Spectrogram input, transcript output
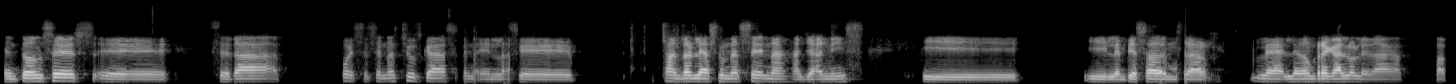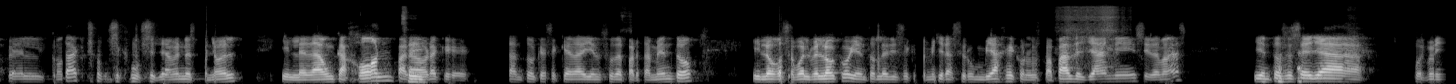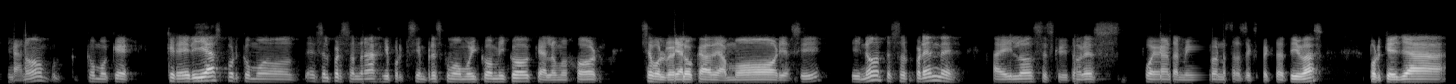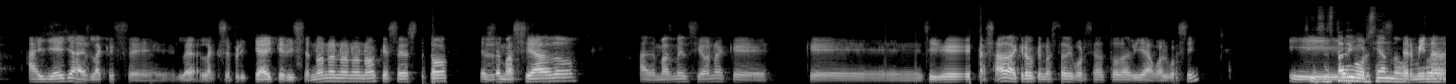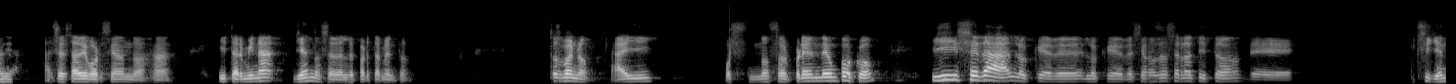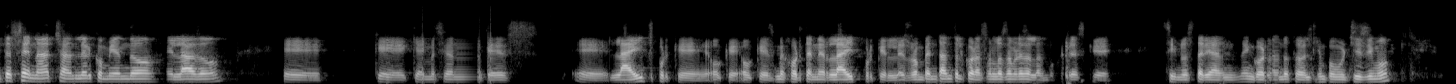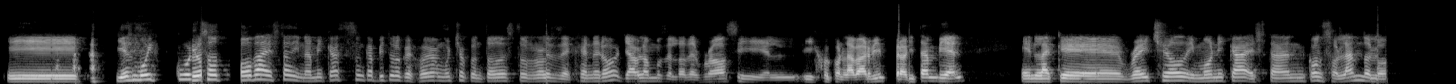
Entonces, eh, se da pues escenas chuscas en, en, las que Chandler le hace una cena a Janice y, y le empieza a demostrar, le, le, da un regalo, le da papel contacto, no sé cómo se llama en español, y le da un cajón para sí. ahora que tanto que se queda ahí en su departamento y luego se vuelve loco y entonces le dice que también quiere hacer un viaje con los papás de Janice y demás. Y entonces ella pues brinca, ¿no? Como que creerías por cómo es el personaje, porque siempre es como muy cómico, que a lo mejor se volvería loca de amor y así. Y no, te sorprende. Ahí los escritores juegan también con nuestras expectativas, porque ella, ahí ella es la que se, la, la que se friquea y que dice, no, no, no, no, no, ¿qué es esto? Es demasiado. Además menciona que, que sigue casada, creo que no está divorciada todavía o algo así. Y sí, se está divorciando. Termina, todavía. se está divorciando, ajá y termina yéndose del departamento. Entonces, bueno, ahí pues nos sorprende un poco y se da lo que, de, lo que decíamos hace ratito de siguiente escena, Chandler comiendo helado, eh, que, que hay mención que es eh, light, porque, o, que, o que es mejor tener light porque les rompen tanto el corazón los hombres a las mujeres que si no estarían engordando todo el tiempo muchísimo. Y, y, es muy curioso toda esta dinámica. Este es un capítulo que juega mucho con todos estos roles de género. Ya hablamos de lo de Ross y el hijo con la Barbie, pero aquí también en la que Rachel y Mónica están consolándolo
